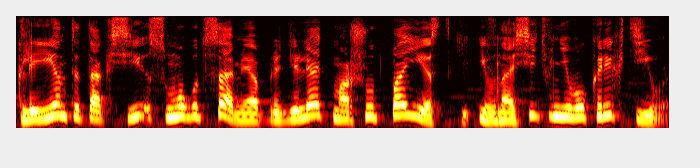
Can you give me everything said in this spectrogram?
Клиенты такси смогут сами определять маршрут поездки и вносить в него коррективы.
